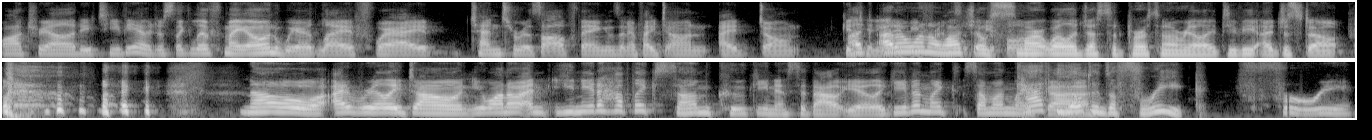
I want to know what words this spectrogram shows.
watch reality TV. I would just like live my own weird life where I tend to resolve things, and if I don't, I don't. I, I don't want to watch a smart, well-adjusted person on reality TV. I just don't. Like, No, I really don't. You want to, and you need to have like some kookiness about you. Like even like someone like Kathy uh, Hilton's a freak. free.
